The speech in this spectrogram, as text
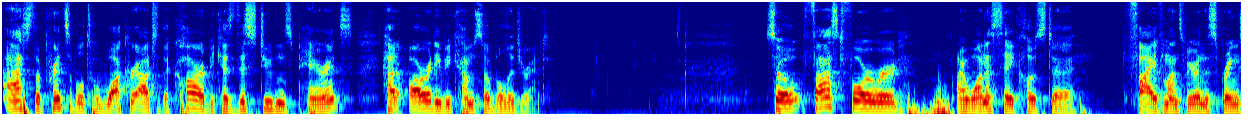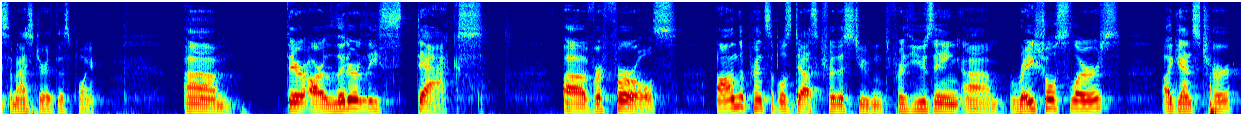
asked the principal to walk her out to the car because this student's parents had already become so belligerent. So, fast forward, I want to say close to five months. We were in the spring semester at this point. Um, there are literally stacks of referrals on the principal's desk for the student for using um, racial slurs against her,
